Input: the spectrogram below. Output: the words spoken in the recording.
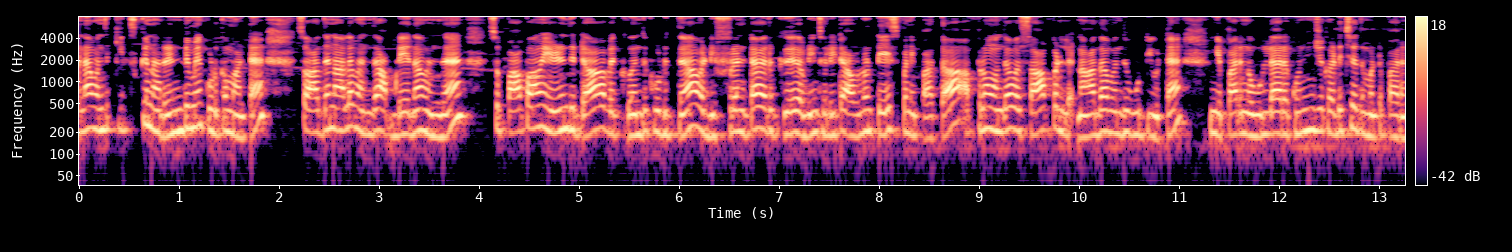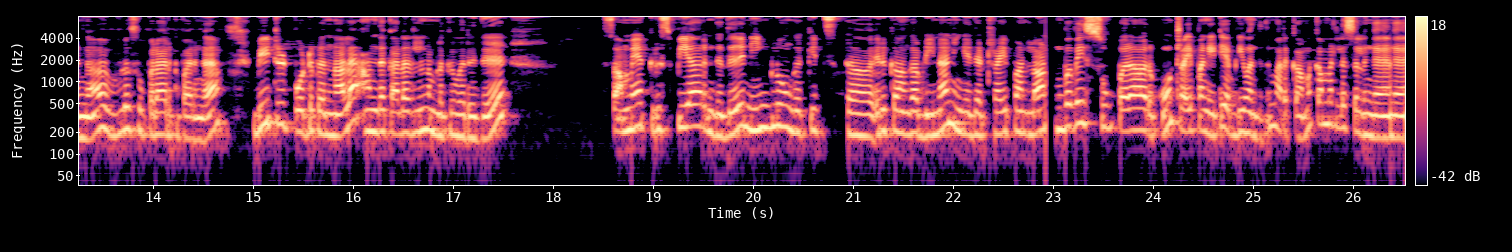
ஏன்னா வந்து கிட்ஸ்க்கு நான் ரெண்டுமே கொடுக்க மாட்டேன். ஸோ அதனால் வந்து அப்படியே தான் வந்தேன். ஸோ பாப்பாவும் எழுந்துட்டா. அவளுக்கு வந்து கொடுத்தேன். அவள் டிஃப்ரெண்ட்டாக இருக்குது அப்படின்னு சொல்லிட்டு அவளும் டேஸ்ட் பண்ணி பார்த்தா. அப்புறம் வந்து அவள் சாப்பிடல. நான் தான் வந்து ஊட்டி விட்டேன். இங்கே பாருங்கள் உள்ளார கொஞ்சம் கடிச்சது மட்டும் பாருங்கள் இவ்வளோ சூப்பராக இருக்குது பாருங்கள் பீட்ரூட் போட்டுக்கிறதுனால அந்த கலரில் நம்மளுக்கு வருது. செம்மையாக கிறிஸ்பியாக இருந்தது. நீங்களும் உங்கள் கிட்ஸ் இருக்காங்க அப்படின்னா நீங்கள் இதை ட்ரை பண்ணலாம். ரொம்பவே சூப்பராக இருக்கும். ட்ரை பண்ணிவிட்டு எப்படி வந்தது மறக்காமல் கமெண்ட்டில் சொல்லுங்கள்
